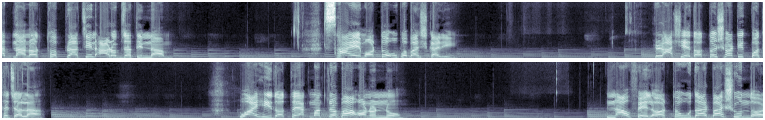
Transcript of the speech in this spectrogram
আদনান অর্থ প্রাচীন আরব জাতির নাম। সায়েম অর্থ উপবাসকারী। রাশে দত্ত সঠিক পথে চলা। ওয়াহিদ অর্থ একমাত্র বা অনন্য। নাওফেল অর্থ উদার বা সুন্দর।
